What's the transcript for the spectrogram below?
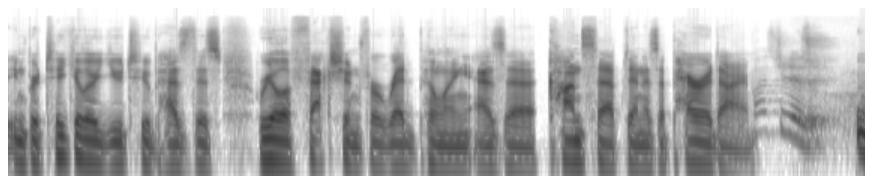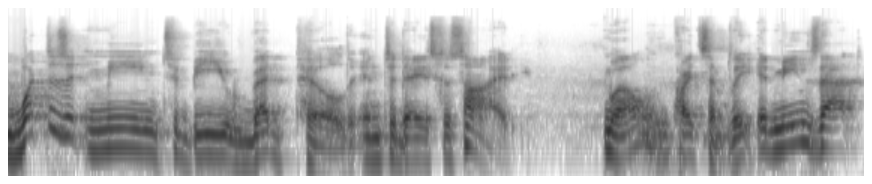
In particular, YouTube has this real affection for red pilling as a concept and as a paradigm. The question is, what does it mean to be red pilled in today's society? Well, quite simply, it means that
